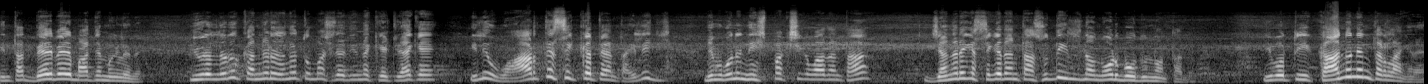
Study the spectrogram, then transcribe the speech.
ಇಂಥದ್ದು ಬೇರೆ ಬೇರೆ ಮಾಧ್ಯಮಗಳಿವೆ. ಇವರೆಲ್ಲರೂ ಕನ್ನಡವನ್ನು ತುಂಬ ಶ್ರದ್ಧೆಯಿಂದ ಕೇಳ್ತೀವಿ ಯಾಕೆ? ಇಲ್ಲಿ ವಾರ್ತೆ ಸಿಕ್ಕತ್ತೆ ಅಂತ. ಇಲ್ಲಿ ನಿಮಗೊಂದು ನಿಷ್ಪಕ್ಷಿಕವಾದಂತಹ ಜನರಿಗೆ ಸಿಗದಂತಹ ಸುದ್ದಿ ಇಲ್ಲಿ ನಾವು ನೋಡ್ಬೋದು ಅನ್ನುವಂಥದ್ದು. ಇವತ್ತು ಈ ಕಾನೂನಿನ ತರಲಾಗಿದೆ.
